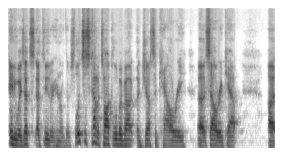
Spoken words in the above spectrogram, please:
anyways, that's that's neither here nor there. So let's just kind of talk a little bit about adjusted calorie uh, salary cap. Uh,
